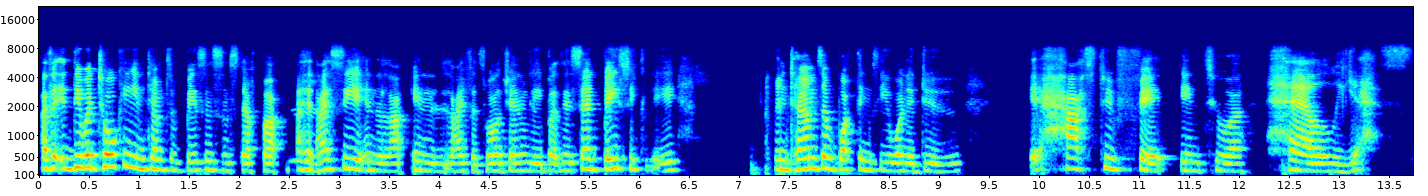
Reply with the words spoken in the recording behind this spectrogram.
I think they were talking in terms of business and stuff, but mm-hmm. I, I see it in the la- in life as well generally. But they said basically, in terms of what things you want to do, it has to fit into a hell yes.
